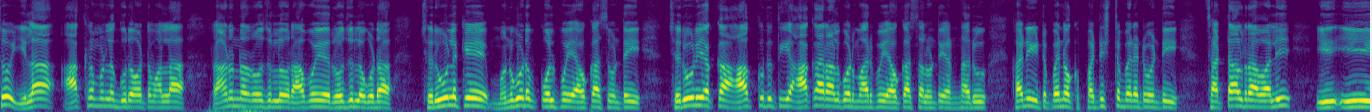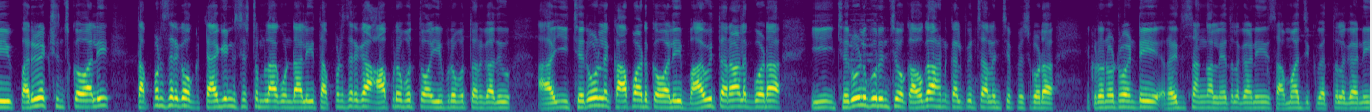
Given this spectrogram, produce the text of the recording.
సో ఇలా ఆక్రమణలకు గురవటం వల్ల రానున్న రోజుల్లో రాబోయే రోజుల్లో కూడా చెరువులకే మనుగడ కోల్పోయే అవకాశం ఉంటాయి. చెరువుల యొక్క ఆకృతి ఆకారాలు కూడా మారిపోయే అవకాశాలు ఉంటాయి అంటున్నారు. కానీ ఇటుపైన ఒక పటిష్టమైనటువంటి చట్టాలు రావాలి. ఈ ఈ పర్యవేక్షించుకోవాలి. తప్పనిసరిగా ఒక ట్యాగింగ్ సిస్టమ్ లాగా ఉండాలి. తప్పనిసరిగా ఆ ప్రభుత్వం ఈ ప్రభుత్వం కాదు ఈ చెరువులను కాపాడుకోవాలి. భావి తరాలకు కూడా ఈ చెరువుల గురించి ఒక అవగాహన కల్పించాలని చెప్పేసి కూడా ఇక్కడ ఉన్నటువంటి రైతు సంఘాల నేతలు కానీ సామాజికవేత్తలు కానీ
